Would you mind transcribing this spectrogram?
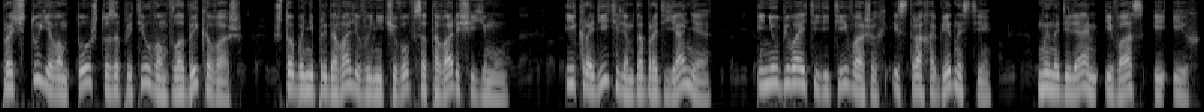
Прочту я вам то, что запретил вам владыка ваш, чтобы не предавали вы ничего в сотоварищи ему. И к родителям добродеяния, и не убивайте детей ваших из страха бедности, мы наделяем и вас, и их.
